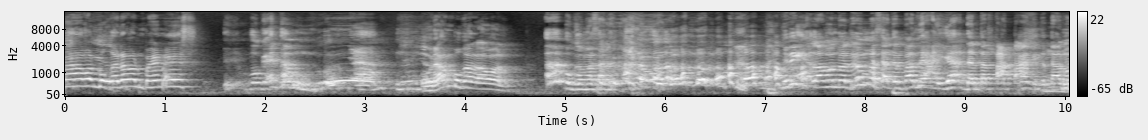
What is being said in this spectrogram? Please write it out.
Naon boga naon PNS? Boga eta unggul. Urang boga kawan. Ah, boga masa depan. Jadi lamun batu masa depannya aya dan tertata gitu. Tapi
